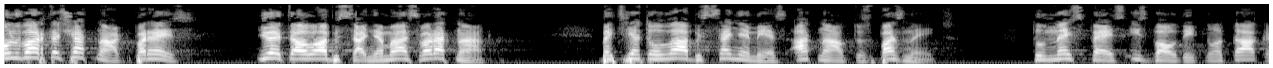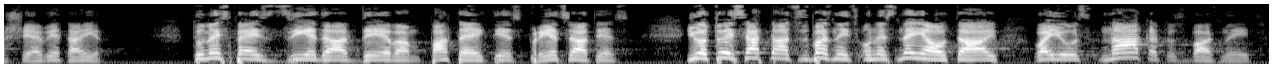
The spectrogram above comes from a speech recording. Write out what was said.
Un var taču atnākt, pareizi. Jo, ja tev labi saņemās, var atnākt. Bet ja tu labi saņemies atnākt uz baznīcu, tu nespēsi izbaudīt no tā, kas šajā vietā ir. Tu nespēji dziedāt Dievam, pateikties, priecāties, jo tu esi atnācis uz baznīcu, un es nejautāju, vai jūs nākat uz baznīcu.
